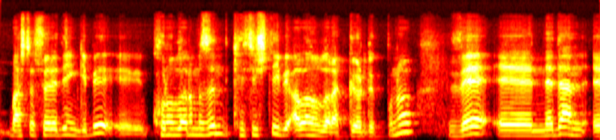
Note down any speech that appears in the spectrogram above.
başta söylediğin gibi e, konularımızın kesiştiği bir alan olarak gördük bunu ve e, neden e,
